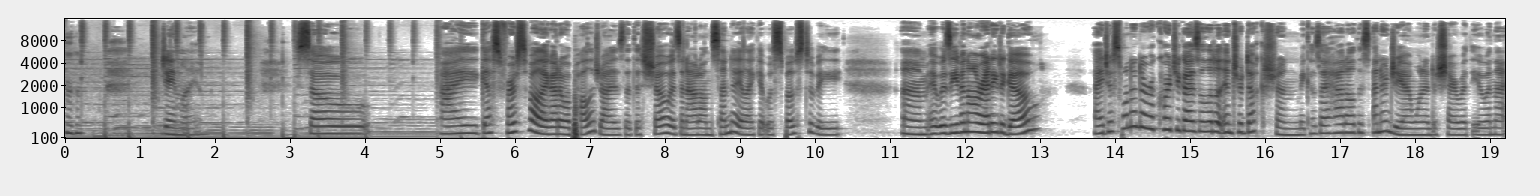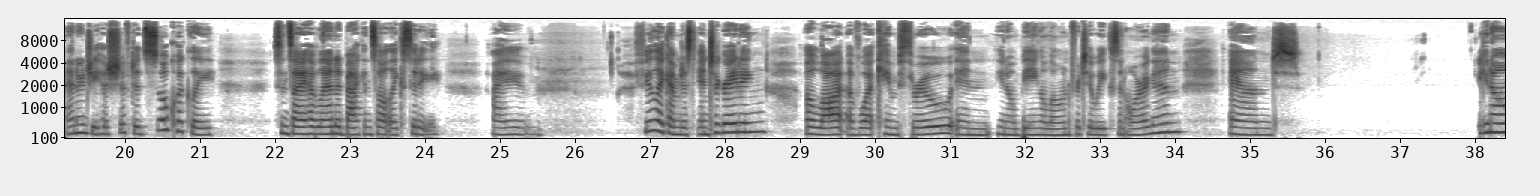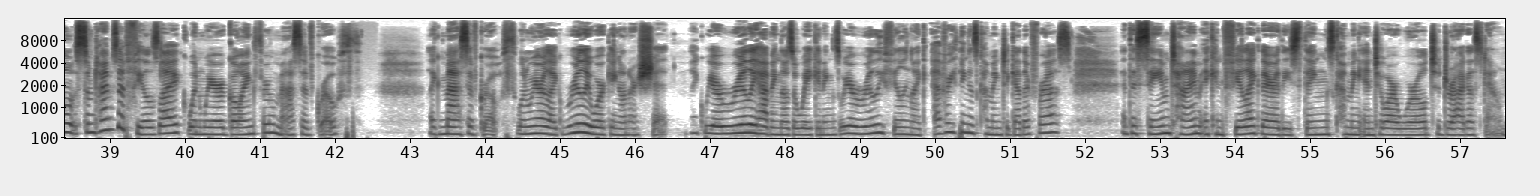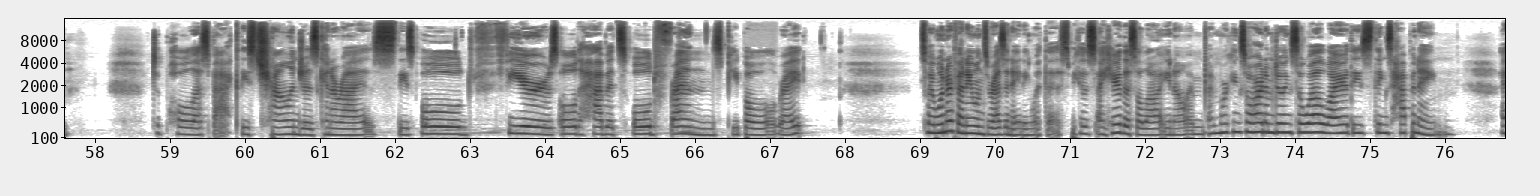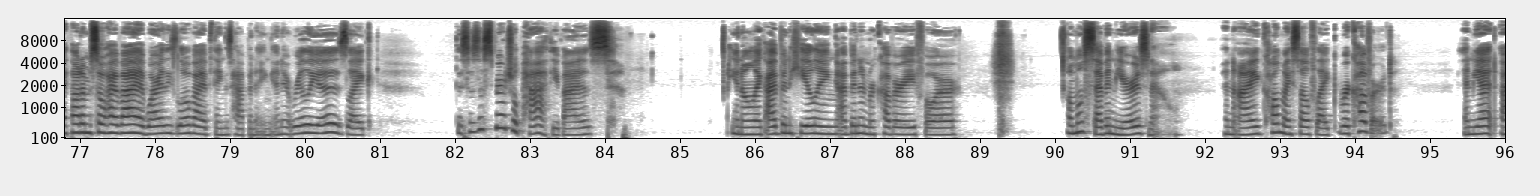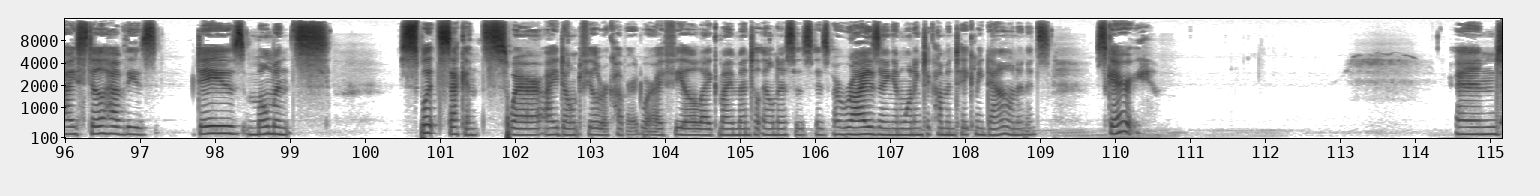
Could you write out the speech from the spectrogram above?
Jane Lyon. So, I guess first of all, I got to apologize that this show isn't out on Sunday like it was supposed to be. Um, it was even all ready to go. I just wanted to record you guys a little introduction because I had all this energy I wanted to share with you, and that energy has shifted so quickly since I have landed back in Salt Lake City. I feel like I'm just integrating a lot of what came through in, you know, being alone for 2 weeks in Oregon and you know, sometimes it feels like when we're going through massive growth, like massive growth, when we are like really working on our shit, like we are really having those awakenings, we are really feeling like everything is coming together for us. At the same time, it can feel like there are these things coming into our world to drag us down, to pull us back. These challenges can arise, these old fears, old habits, old friends, people, right? So I wonder if anyone's resonating with this because I hear this a lot, you know, I'm I'm working so hard, I'm doing so well. Why are these things happening? I thought I'm so high vibe. Why are these low vibe things happening? And it really is like this is a spiritual path, you guys. You know, like I've been healing, I've been in recovery for almost 7 years now. And I call myself like recovered. And yet I still have these days, moments, split seconds where I don't feel recovered, where I feel like my mental illness is, is arising and wanting to come and take me down. And it's scary. And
